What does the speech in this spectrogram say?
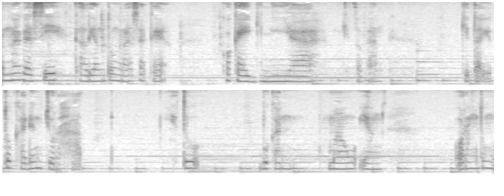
pernah gak sih kalian tuh ngerasa kayak kok kayak gini ya? Gitu kan. Kita itu kadang curhat. Itu bukan mau yang orang tuh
